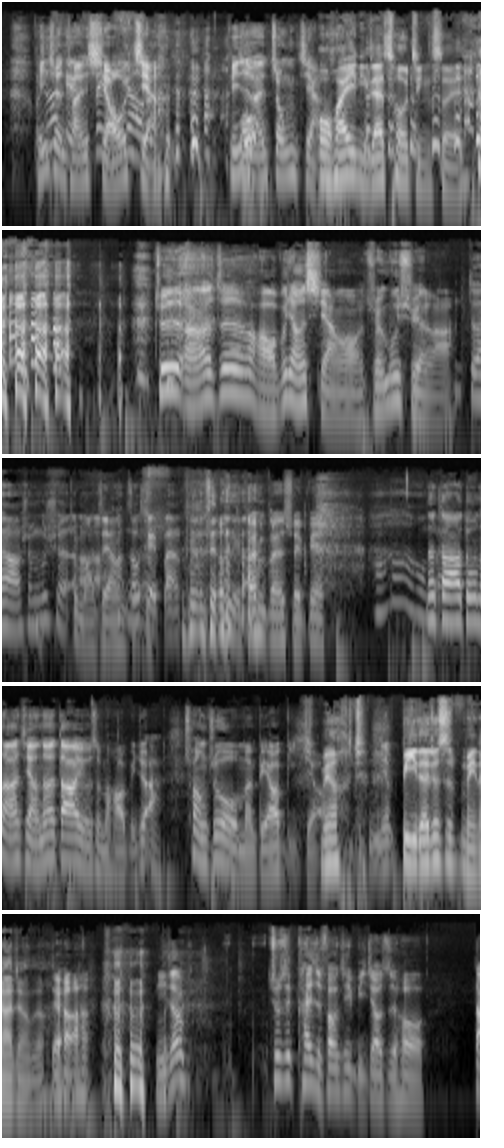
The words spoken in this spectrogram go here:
我就是要评审团给小奖，评审团中奖，我怀疑你在凑金穗，就是啊，真的好不想想哦，全部选啦，对啊，全部选干嘛这样子啊都给半分 都给半分随便。啊，那大家都拿奖，那大家有什么好比？就啊，创作我们不要比较，没有你比的就是没拿奖的，对啊，你知道，就是开始放弃比较之后，大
